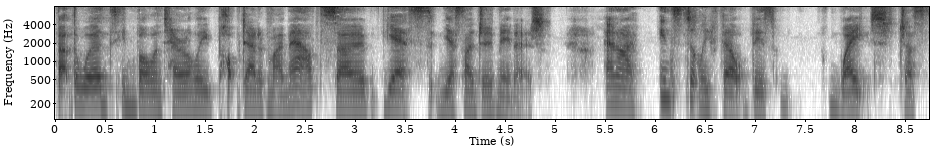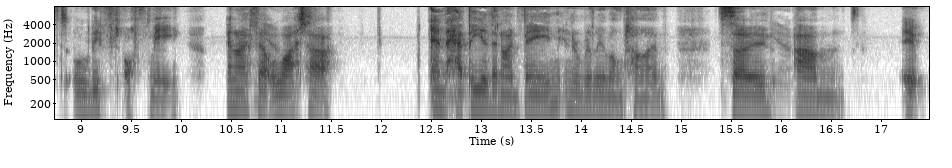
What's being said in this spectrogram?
But the words involuntarily popped out of my mouth. So yes, yes, I do mean it. And I instantly felt this weight just lift off me and I felt yeah. lighter and happier than I'd been in a really long time. So, yeah. um, it,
